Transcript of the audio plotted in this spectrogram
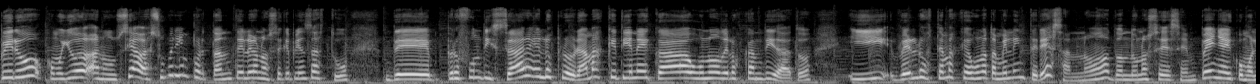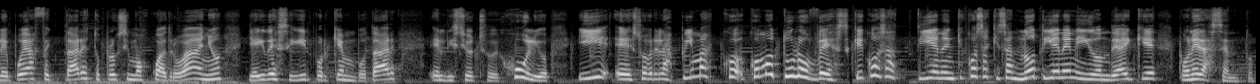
Pero como yo anunciaba, es súper importante, Leo, no sé qué piensas tú, de profundizar en los programas que tiene cada uno de los candidatos y ver los temas que a uno también le interesan, ¿no? Donde uno se desempeña y cómo le puede afectar estos próximos cuatro años y ahí decidir por quién votar el 18 de julio. Y eh, sobre las pymes, ¿cómo tú lo ves? ¿Qué cosas tienen? ¿Qué cosas quizás no tienen y donde hay que poner acento?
